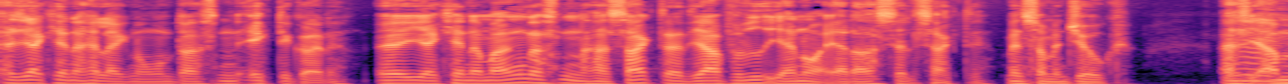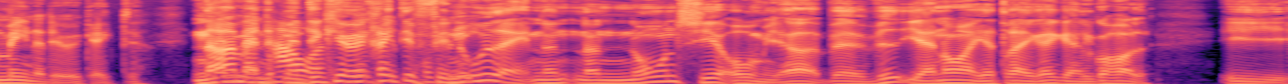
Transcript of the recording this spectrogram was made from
Altså, jeg kender heller ikke nogen, der sådan ægte gør det. Øh, Jeg kender mange, der sådan har sagt, at jeg er på hvid januar. Jeg har da også selv sagt det, men som en joke. Altså, jeg mener det jo ikke ægte. Nej, Men men, men, det kan jeg jo ikke rigtig et finde ud af, når, når nogen siger, at oh, jeg er hvid januar, jeg drikker ikke alkohol i,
